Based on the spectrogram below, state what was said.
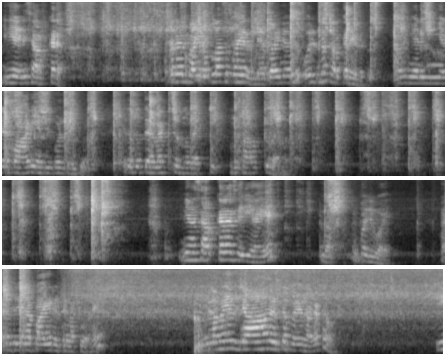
ഇനി അതിന് ശർക്കര. അത്രയും പയർ ഒരു ഗ്ലാസ് പയറില്ലേ? അപ്പോൾ അതിനൊരു ഒരു ശർക്കര എടുത്തു. അത് ഞാൻ ഇങ്ങനെ പാനിയാക്കിക്കൊണ്ടിരിക്കുക ഇതൊന്ന് തിളച്ചൊന്ന് വറ്റി ഒന്ന് കറുത്ത് വരണം. ഇനി ആ ശർക്കര ശരിയായേ. എന്താ പരിവായി. അതിനകത്ത് ഞാൻ ആ പയറിട്ട് ഇളക്കുവാണേ. ഇളമയമില്ലാതെ എടുത്ത പയറാണ് കേട്ടോ. തീ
